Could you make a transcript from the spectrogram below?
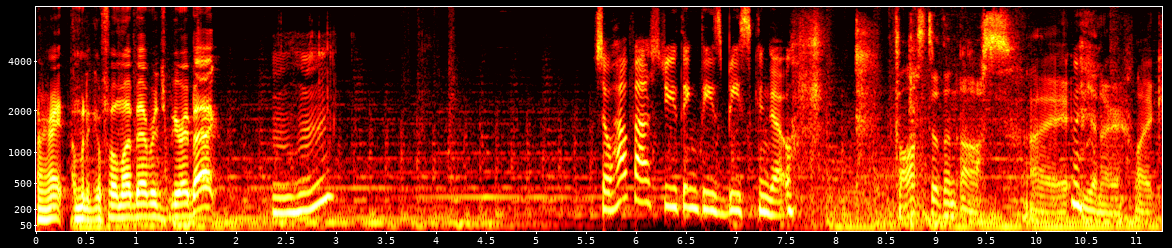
All right, I'm gonna go fill my beverage. Be right back. Mm-hmm. So how fast do you think these beasts can go? Faster than us. I, you know, like.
